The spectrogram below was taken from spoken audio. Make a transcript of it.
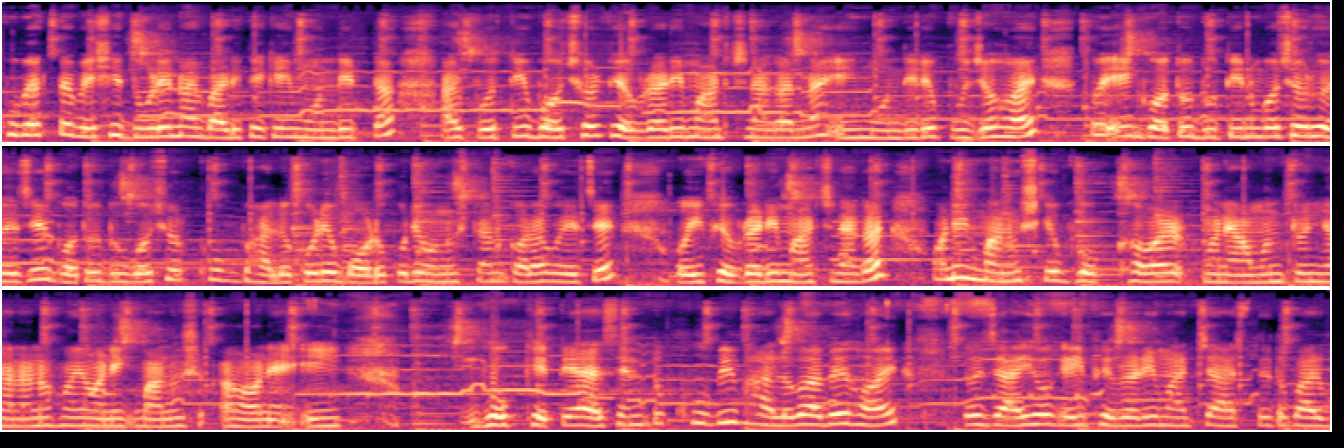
খুব একটা বেশি দূরে নয় বাড়ি থেকে এই মন্দিরটা। আর প্রতি বছর ফেব্রুয়ারি, মার্চ নাগাদ না এই মন্দিরে পুজো হয়। তো এই গত দু তিন বছর হয়েছে, গত দু বছর খুব ভালো করে, বড় করে অনুষ্ঠান করা হয়েছে ওই ফেব্রুয়ারি, মার্চ নাগাদ। অনেক মানুষকে ভোগ খাওয়ার মানে আমন্ত্রণ জানানো হয়, অনেক মানুষ মানে এই ভোগ খেতে আসেন, তো খুবই ভালোভাবে হয়। তো যাই হোক, এই ফেব্রুয়ারি, মার্চে আসতে তো পারব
